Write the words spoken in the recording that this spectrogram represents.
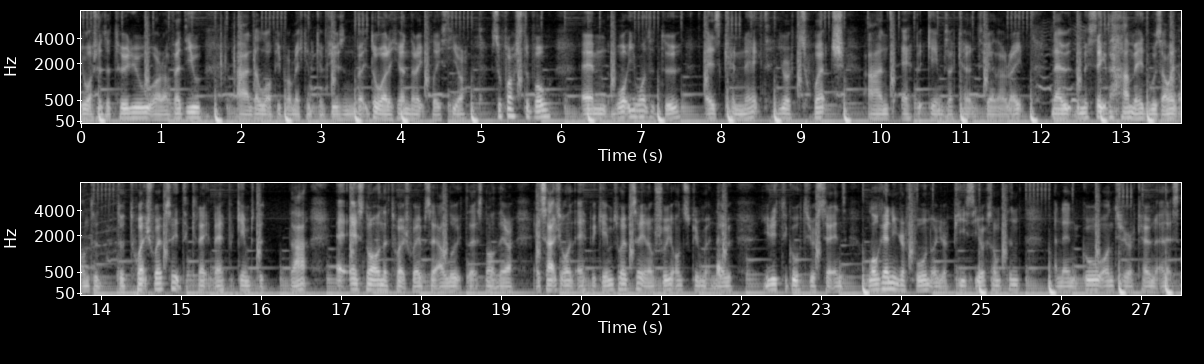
you watch a tutorial or a video and a lot of people are making it confusing but don't worry you're in the right place here so first of all um, what you want to do is connect your twitch and epic games account together right now the mistake that i made was i went onto the twitch website to connect the epic games to that. It's not on the Twitch website, I looked, it's not there. It's actually on Epic Games website, and I'll show you on screen right now. You need to go to your settings, log in on your phone or your PC or something, and then go onto your account, and it's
